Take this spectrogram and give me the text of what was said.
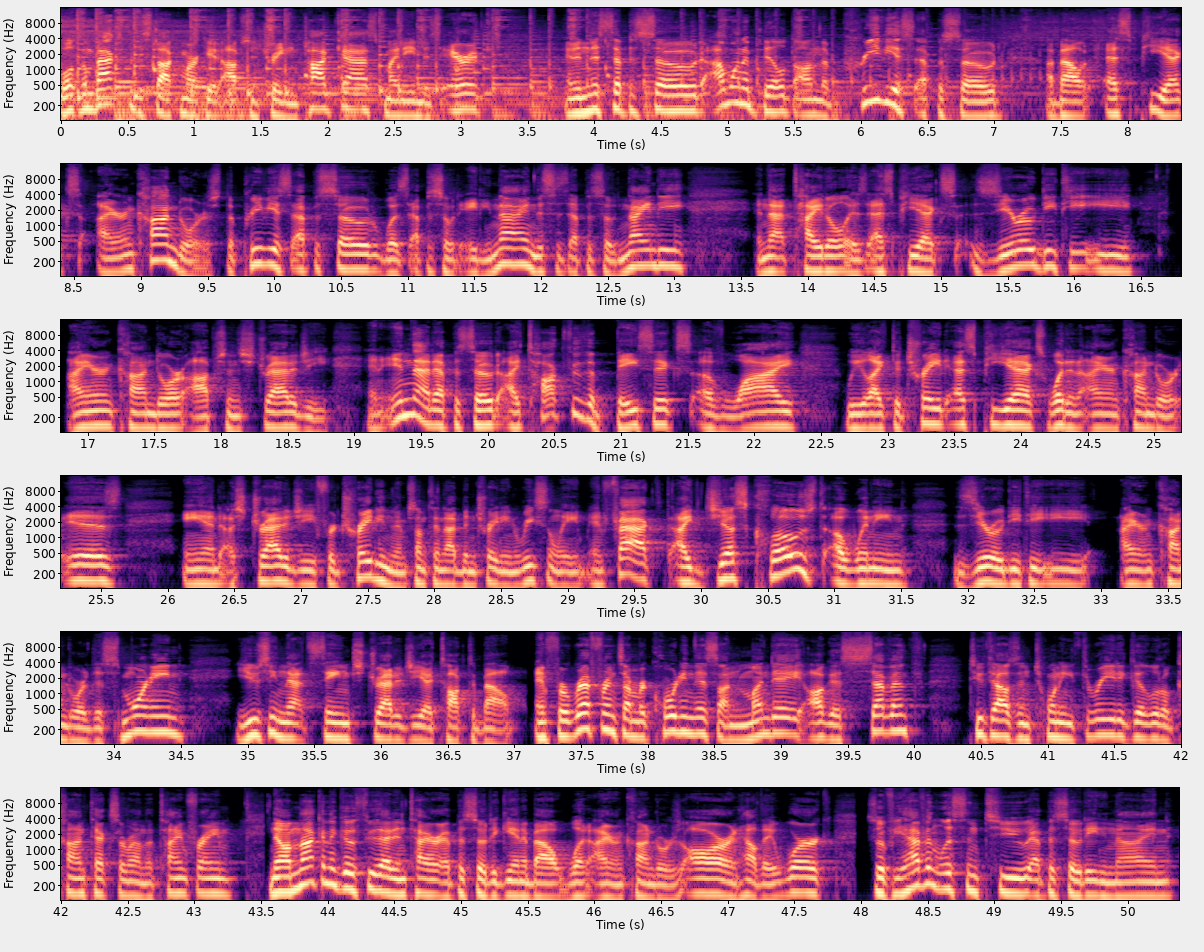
Welcome back to the Stock Market Options Trading Podcast. My name is Eric, and in this episode, I want to build on the previous episode about SPX iron condors. The previous episode was episode 89, this is episode 90, and that title is SPX Zero DTE Iron Condor Option Strategy. And in that episode, I talked through the basics of why we like to trade SPX, what an iron condor is and a strategy for trading them, something I've been trading recently. In fact, I just closed a winning zero DTE Iron Condor this morning using that same strategy I talked about. And for reference, I'm recording this on Monday, August 7th. 2023 to get a little context around the time frame. Now, I'm not going to go through that entire episode again about what iron condors are and how they work. So if you haven't listened to episode 89,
